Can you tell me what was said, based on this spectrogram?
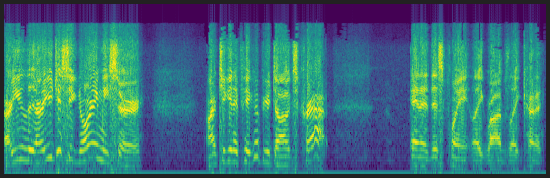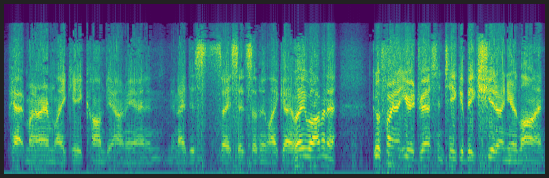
are you, are you just ignoring me, sir? Aren't you going to pick up your dog's crap? and at this point, like Rob's like kind of patting my arm, like, "Hey, calm down, man." And, and I just I said something like, uh, "Hey, well, I'm gonna go find out your address and take a big shit on your lawn."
